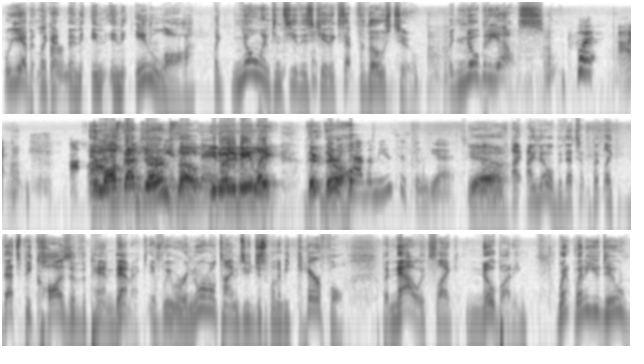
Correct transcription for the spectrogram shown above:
Well, yeah, but like a, Um, an in an in law, like no one can see this kid except for those two, like nobody else. but I, I In laws I got germs though. their- You know what I mean? Like they're they they're a don't whole. have immune systems yet. Yeah. I, I know, but that's but like that's because of the pandemic. If we were in normal times, you just want to be careful. But now it's like nobody. When when are you due?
